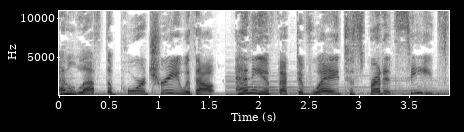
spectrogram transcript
and left the poor tree without any effective way to spread its seeds.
